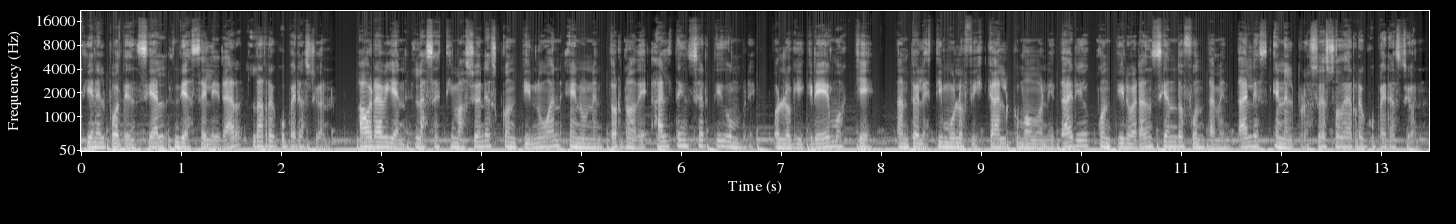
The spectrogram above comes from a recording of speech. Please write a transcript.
tiene el potencial de acelerar la recuperación. Ahora bien, las estimaciones continúan en un entorno de alta incertidumbre, por lo que creemos que tanto el estímulo fiscal como monetario continuarán siendo fundamentales en el proceso de recuperación.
